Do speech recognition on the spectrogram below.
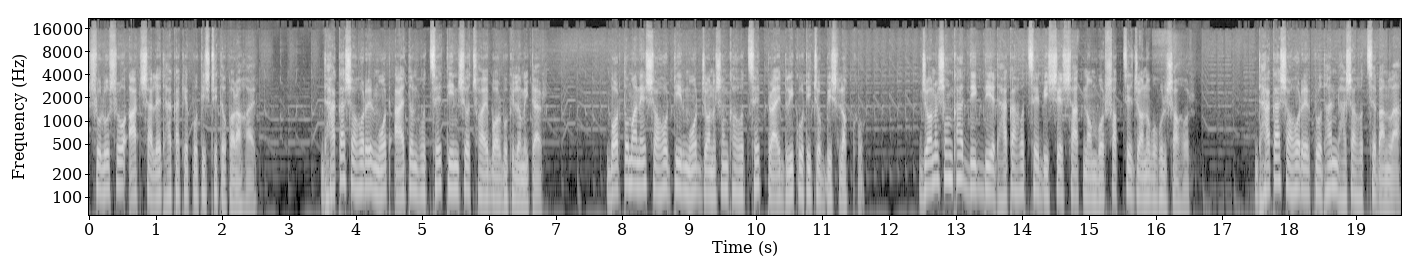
ষোলোশো আট সালে ঢাকাকে প্রতিষ্ঠিত করা হয়। ঢাকা শহরের মোট আয়তন হচ্ছে তিনশো ছয় বর্গ কিলোমিটার। বর্তমানে শহরটির মোট জনসংখ্যা হচ্ছে প্রায় দুই কোটি চব্বিশ লক্ষ। জনসংখ্যার দিক দিয়ে ঢাকা হচ্ছে বিশ্বের সাত নম্বর সবচেয়ে জনবহুল শহর। ঢাকা শহরের প্রধান ভাষা হচ্ছে বাংলা।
